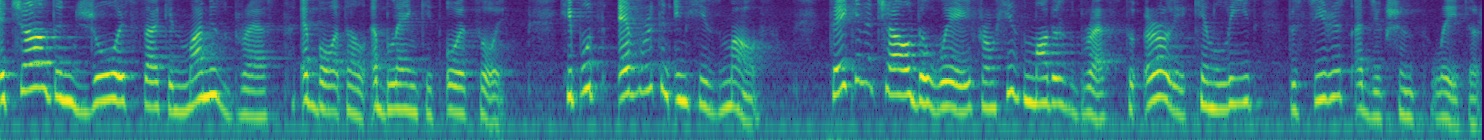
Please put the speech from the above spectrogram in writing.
A child enjoys sucking mommy's breast, a bottle, a blanket, or a toy. He puts everything in his mouth. Taking a child away from his mother's breast too early can lead to serious addictions later.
